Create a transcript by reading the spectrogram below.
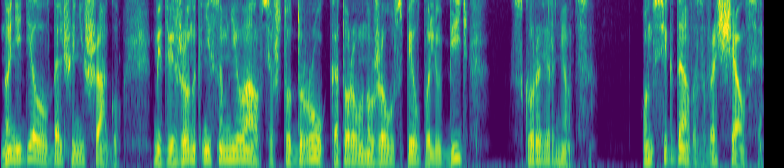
Но не делал дальше ни шагу. Медвежонок не сомневался, что друг, которого он уже успел полюбить, скоро вернется. Он всегда возвращался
